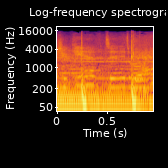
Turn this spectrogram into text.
aren't you gifted?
